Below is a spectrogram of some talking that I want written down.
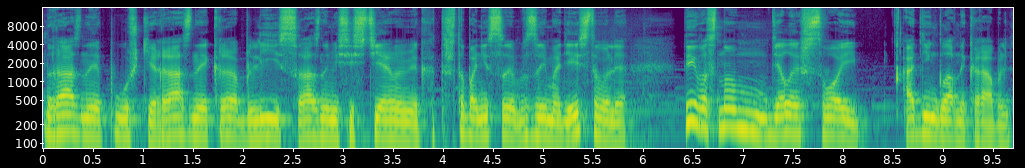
разные пушки, разные корабли с разными системами, чтобы они взаимодействовали, ты в основном делаешь свой один главный корабль.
